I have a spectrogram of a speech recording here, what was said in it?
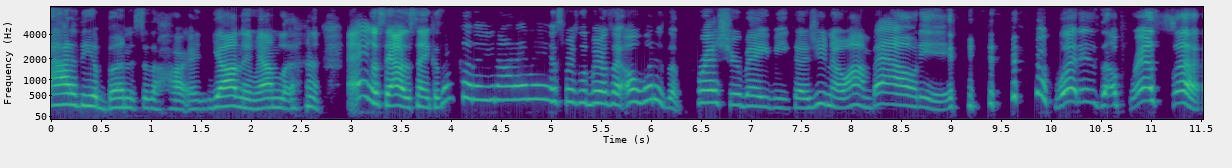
out of the abundance of the heart. And y'all know me, I'm like, I ain't gonna say I was same because I could have, you know what I mean? Especially Bear's like, oh, what is the pressure, baby? Because you know I'm about it. what is the pressure?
